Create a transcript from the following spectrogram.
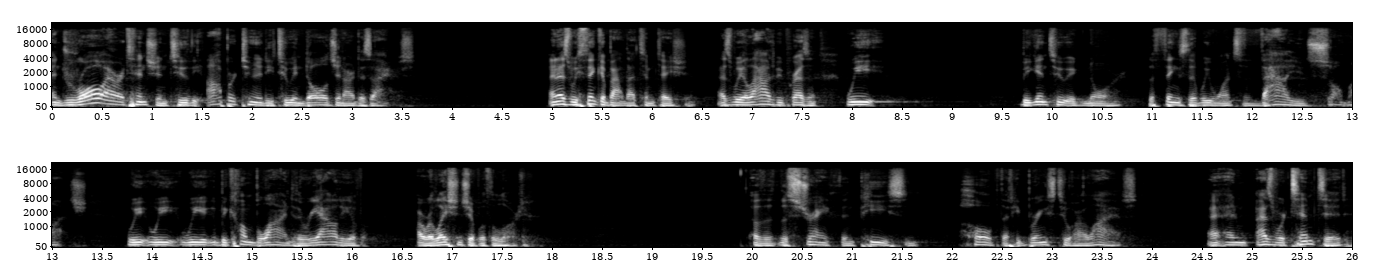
and draw our attention to the opportunity to indulge in our desires. And as we think about that temptation, as we allow it to be present, we begin to ignore the things that we once valued so much. We, we, we become blind to the reality of our relationship with the Lord, of the, the strength and peace and hope that He brings to our lives. And, and as we're tempted,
